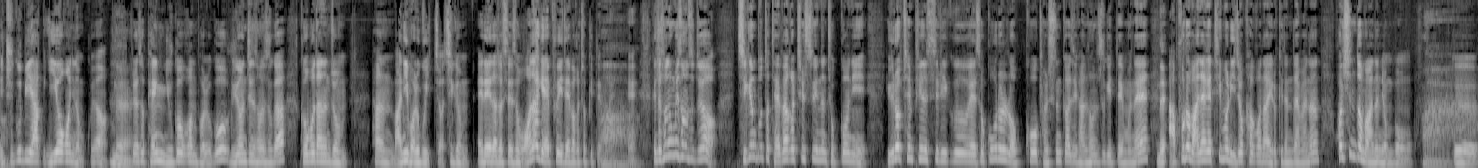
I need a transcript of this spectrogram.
이 주급이 약 2억 원이 넘고요. 네. 그래서 106억 원 벌고 류현진 선수가 그거보다는 좀 한 많이 벌고 있죠. 지금 LA 다저스에서 워낙에 FA 대박을 쳤기 때문에. 아. 예. 근데 손흥민 선수도요. 지금부터 대박을 칠 수 있는 조건이 유럽 챔피언스 리그에서 골을 넣고 결승까지 간 선수기 때문에 네? 앞으로 만약에 팀을 이적하거나 이렇게 된다면은 훨씬 더 많은 연봉 아. 그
